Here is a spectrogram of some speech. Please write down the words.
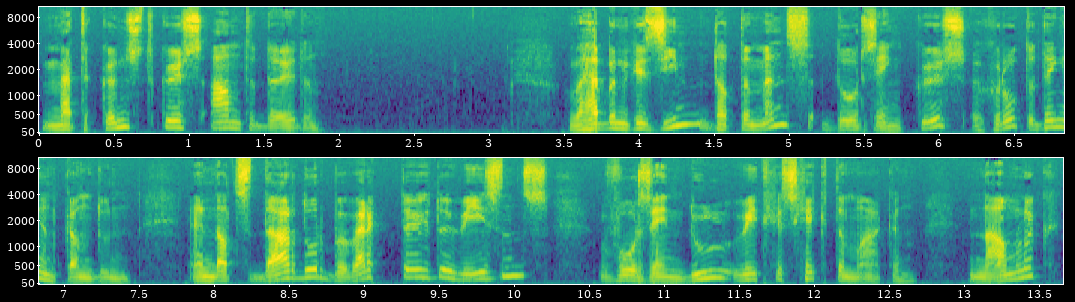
met de kunstkeus aan te duiden. We hebben gezien dat de mens door zijn keus grote dingen kan doen, en dat ze daardoor bewerktuigde wezens voor zijn doel weet geschikt te maken, namelijk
